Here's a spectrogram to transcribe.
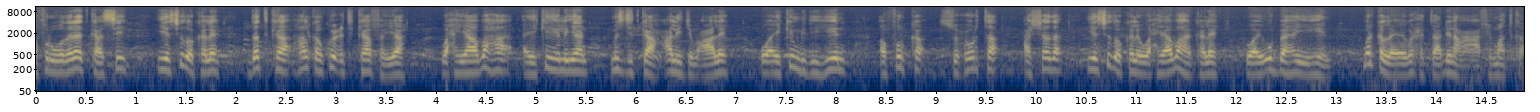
afurwadareedkaasi iyo sidoo kale dadka halkan ku ictikaafaya waxyaabaha ay ka helayaan masjidka cali jimcaale oo ay ka mid yihiin afurka suxuurta cashada iyo sidoo kale waxyaabaha kale oo ay u baahan yihiin. Marka la eego xitaa dhinaca caafimaadka.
